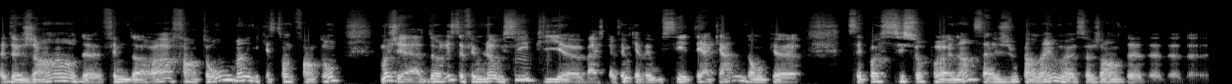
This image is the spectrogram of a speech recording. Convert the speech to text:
de genre, de films d'horreur, fantômes, hein, des questions de fantômes. Moi, j'ai adoré ce film-là aussi, mm. puis euh, ben, c'est un film qui avait aussi été à Cannes, donc euh, c'est pas si surprenant, ça joue quand même euh, ce genre de de de de,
